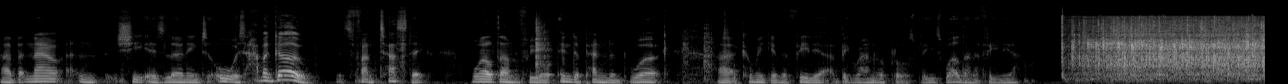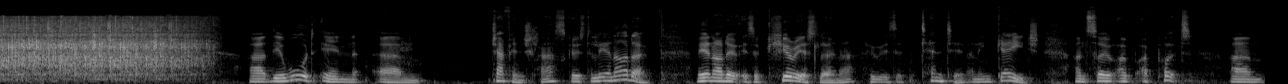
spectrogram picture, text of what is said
uh, but now she is learning to always have a go. It's fantastic. Well done for your independent work. Uh, can we give Ophelia a big round of applause, please? Well done, Ophelia. Uh, the award in um, Chaffinch class goes to Leonardo. Leonardo is a curious learner who is attentive and engaged. And so I've, I've put um,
